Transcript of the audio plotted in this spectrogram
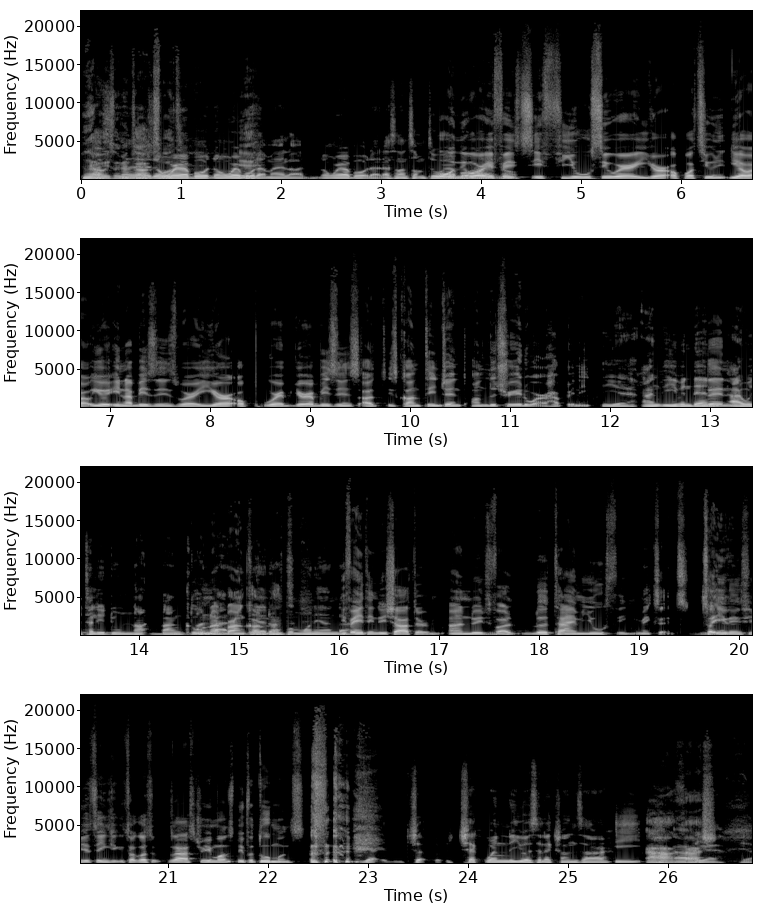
They always That's- having yeah, don't worry about don't worry Yeah. about that, my lad. Don't worry about that. That's not something to worry Only about. worry right if now. it's if you see where your opportunity you're you're in a business where you're up where your business is contingent on the trade war happening. yeah, and even then, Then- I would tell you do not bank. Do on not that. bank yeah, on don't put money on that. If anything, do it short term and do it for the time you think makes sense. So Yeah. even if you think it's August last three months, do it for two months. yeah, ch- check when the U.S. elections are. E- ah, Uh, gosh. yeah, yeah.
